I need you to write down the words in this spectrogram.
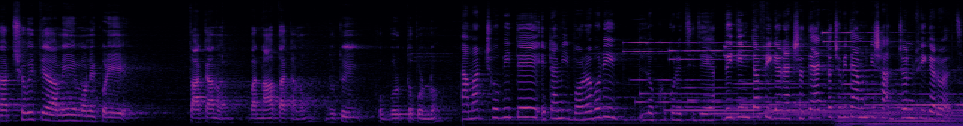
তার ছবিতে আমি মনে করি তাকানো বা না তাকানো দুটোই খুব গুরুত্বপূর্ণ। আমার ছবিতে এটা আমি বরাবরই লক্ষ্য করেছি যে দুই তিনটা ফিগার একসাথে একটা ছবিতে এমনকি সাতজন ফিগারও আছে।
